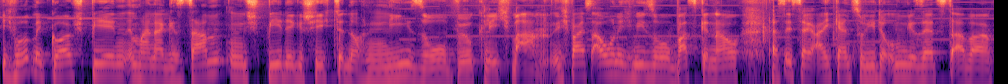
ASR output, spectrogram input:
Ich wurde mit Golfspielen in meiner gesamten Spielegeschichte noch nie so wirklich warm. Ich weiß auch nicht wieso, was genau. Das ist ja eigentlich ganz solide umgesetzt, aber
